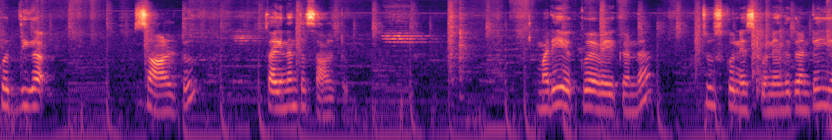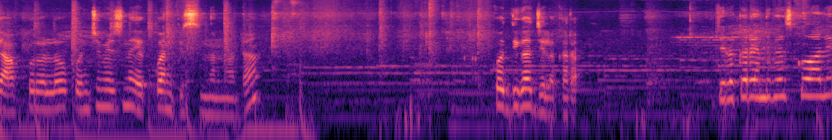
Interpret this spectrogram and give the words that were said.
కొద్దిగా సాల్ట్ తగినంత సాల్ట్. మరీ ఎక్కువ వేయకుండా చూసుకొని వేసుకోండి. ఎందుకంటే ఈ ఆకుకూరలో కొంచెం వేసినా ఎక్కువ అనిపిస్తుంది అనమాట కొద్దిగా జీలకర్ర. జీలకర్ర ఎందుకు వేసుకోవాలి?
